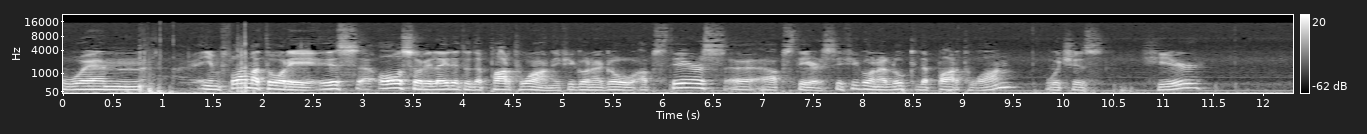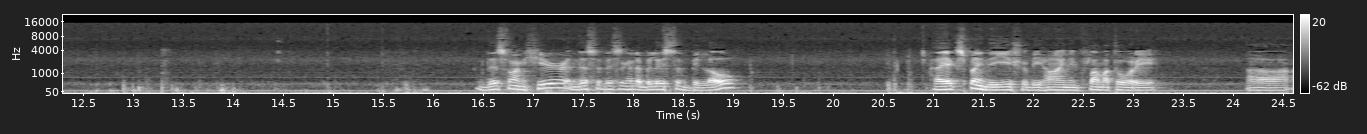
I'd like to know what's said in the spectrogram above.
when inflammatory is also related to the part one. If you're gonna go upstairs, uh, upstairs. If you're gonna look the part one, which is here, this one here, and this this is gonna be listed below. I explained the issue behind inflammatory uh,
